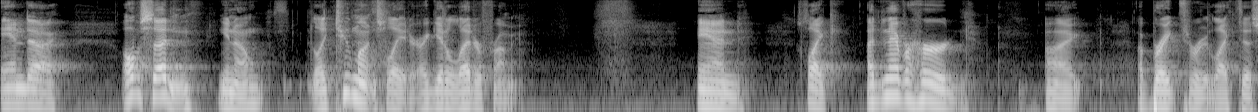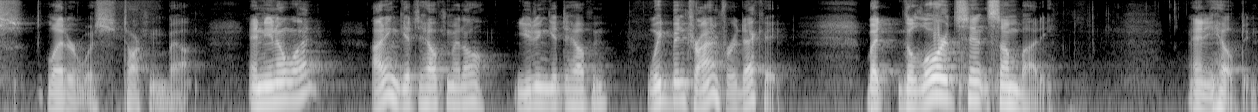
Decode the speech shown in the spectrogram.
and uh, all of a sudden, you know, like two months later, I get a letter from him, and it's like I'd never heard uh, a breakthrough like this letter was talking about. And you know what? I didn't get to help him at all. You didn't get to help him. We'd been trying for a decade. But the Lord sent somebody and he helped him.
